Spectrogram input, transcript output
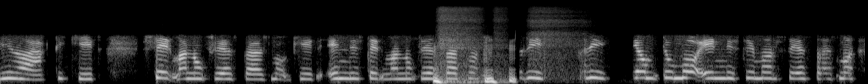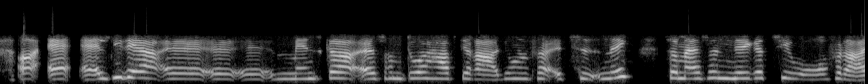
lige nøjagtigt, Kit. Stil mig nogle flere spørgsmål, Kit. Endelig stil mig nogle flere spørgsmål. fordi, fordi jo, du må endelig stille mig flere spørgsmål. Og af, alle de der øh, øh, øh, mennesker, øh, som du har haft i radioen før i tiden, ikke? som er så negative over for dig,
